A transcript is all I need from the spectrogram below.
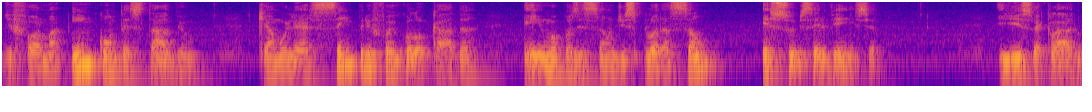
de forma incontestável que a mulher sempre foi colocada em uma posição de exploração e subserviência. E isso, é claro,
